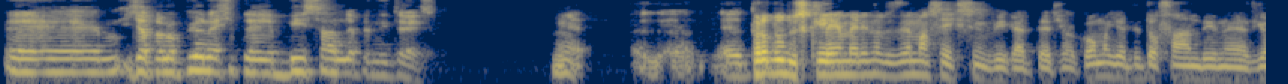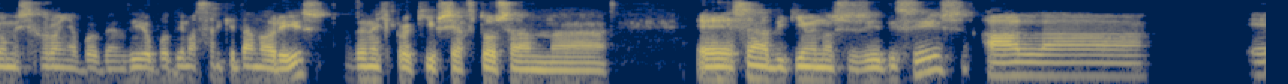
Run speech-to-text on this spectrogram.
ε, για τον οποίο έχετε μπει σαν επενδυτές. Ναι. Ε, πρώτο disclaimer είναι ότι δεν μας έχει συμβεί κάτι τέτοιο ακόμα, γιατί το fund είναι δυόμιση χρόνια που επενδύει, οπότε είμαστε αρκετά νωρίς. Δεν έχει προκύψει αυτό σαν, ε, σαν αντικείμενο συζήτησης, αλλά ε,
